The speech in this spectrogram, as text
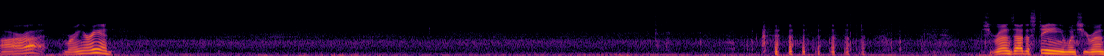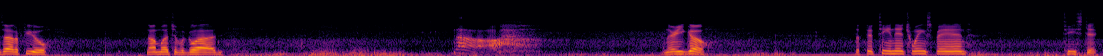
All right, bring her in. she runs out of steam when she runs out of fuel. Not much of a glide. Ah. And there you go. The 15 inch wingspan Tee Stik.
